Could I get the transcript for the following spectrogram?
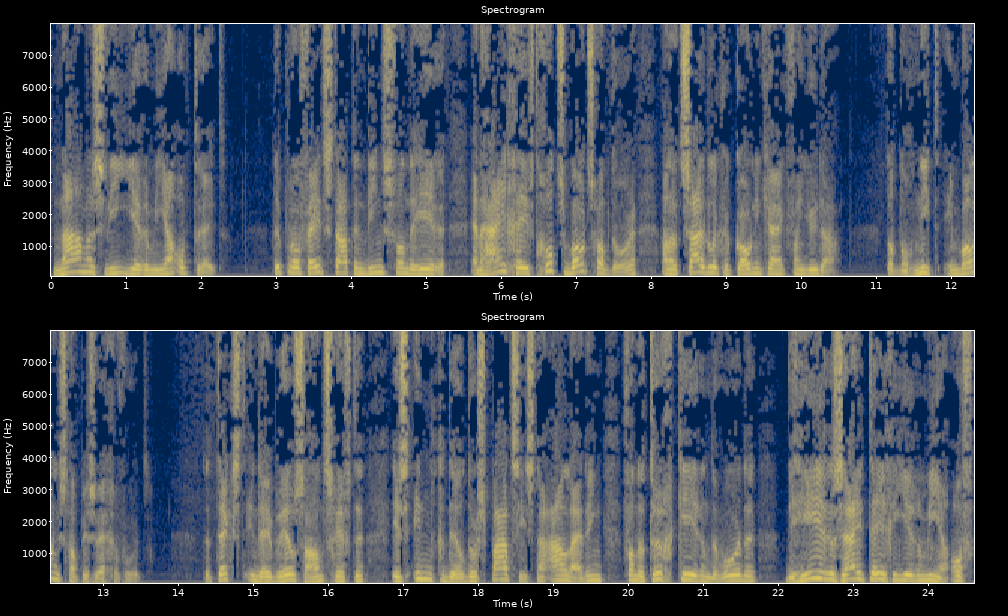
namens wie Jeremia optreedt. De profeet staat in dienst van de Heere en hij geeft Gods boodschap door aan het zuidelijke koninkrijk van Juda, dat nog niet in ballingschap is weggevoerd. De tekst in de Hebreeuwse handschriften is ingedeeld door spaties naar aanleiding van de terugkerende woorden de Heere zei tegen Jeremia of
